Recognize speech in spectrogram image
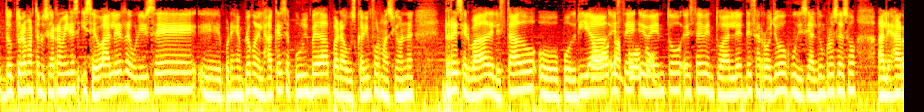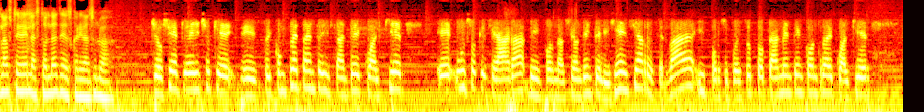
Doctora Marta Lucía Ramírez, ¿y se vale reunirse, eh, por ejemplo, con el hacker Sepúlveda para buscar información reservada del Estado o podría este evento, este eventual desarrollo judicial de un proceso alejarla a usted de las toldas de Oscar Iván Zuluaga? Yo siempre he dicho que eh, estoy completamente distante de cualquier eh, uso que se haga de información de inteligencia reservada y, por supuesto, totalmente en contra de cualquier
